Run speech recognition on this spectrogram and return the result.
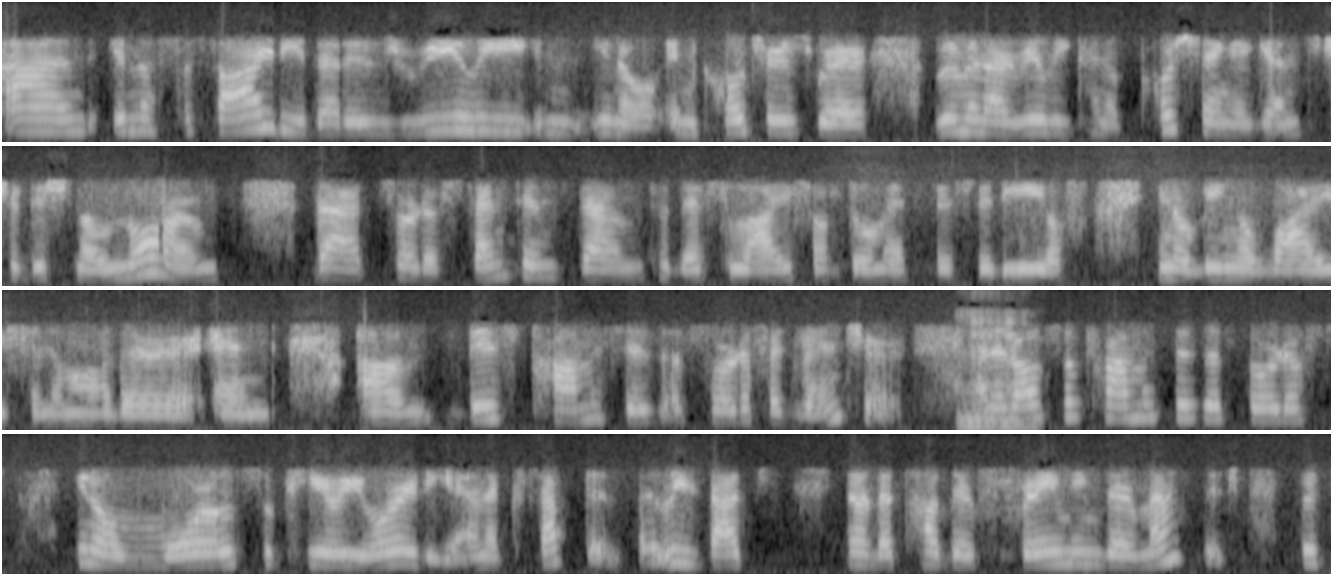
And in a society that is really, in, you know, in cultures where women are really kind of pushing against traditional norms that sort of sentence them to this life of domesticity, of, you know, being a wife and a mother. And um, this promises a sort of adventure. Mm-hmm. And it mm-hmm. also promises a sort of, you know, moral superiority and acceptance. At least that's you know, that's how they're framing their message. So it's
